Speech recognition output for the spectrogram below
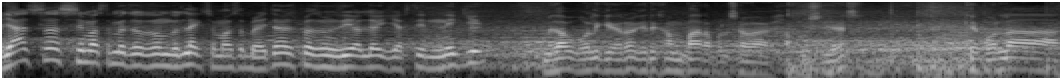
Γεια σας, είμαστε με τον Δοντουλέξο μας στον Πραϊτόνιο. Παίζουμε δύο λόγια για αυτή την νίκη. Μετά από πολύ καιρό, γιατί είχαμε πάρα πολλές απουσίες και πολλά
